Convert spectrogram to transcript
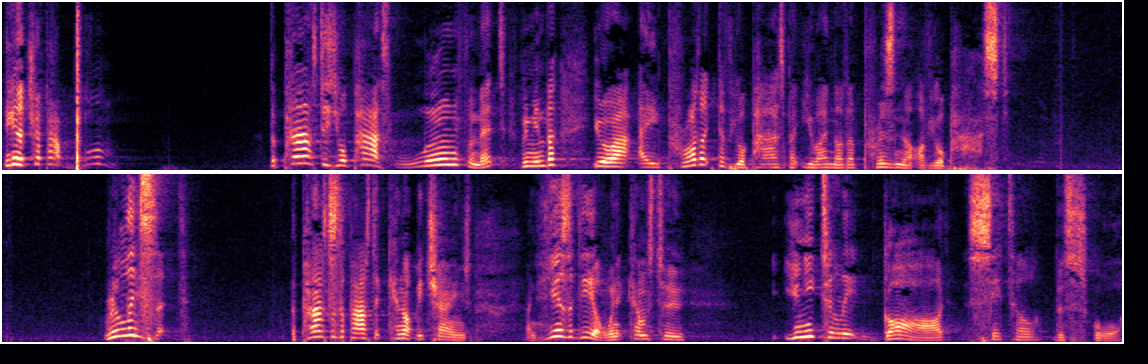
You're going to trip up. Boom. The past is your past. Learn from it. Remember, you are a product of your past, but you are not a prisoner of your past. Release it. The past is the past, it cannot be changed. And here's the deal when it comes to you need to let God settle the score.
